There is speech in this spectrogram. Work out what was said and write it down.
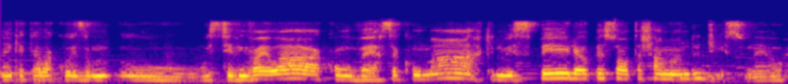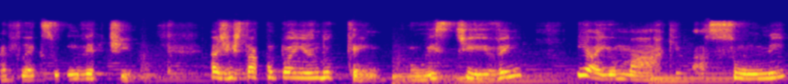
né? Que é aquela coisa, o, o Steven vai lá, conversa com o Mark no espelho, aí o pessoal tá chamando disso, né? O reflexo invertido. A gente está acompanhando quem? O Steven, e aí o Mark assume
